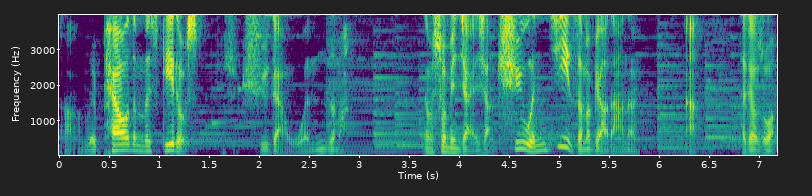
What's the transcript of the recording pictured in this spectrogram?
啊，repel the mosquitoes 就是驱赶蚊子嘛。那么顺便讲一下，驱蚊剂怎么表达呢？啊，它叫做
